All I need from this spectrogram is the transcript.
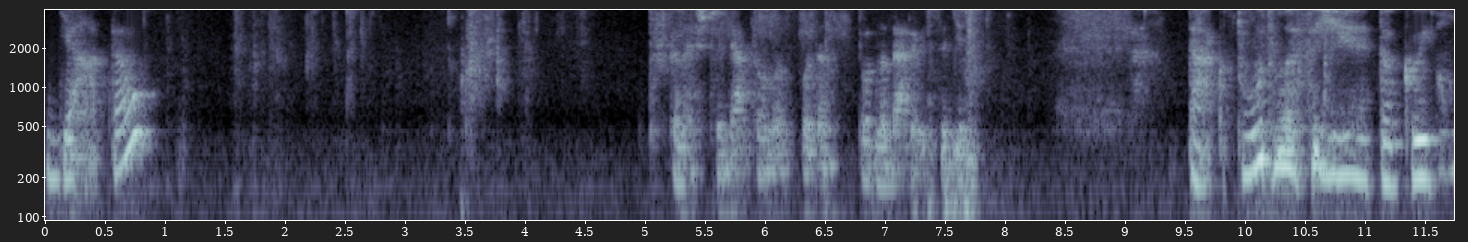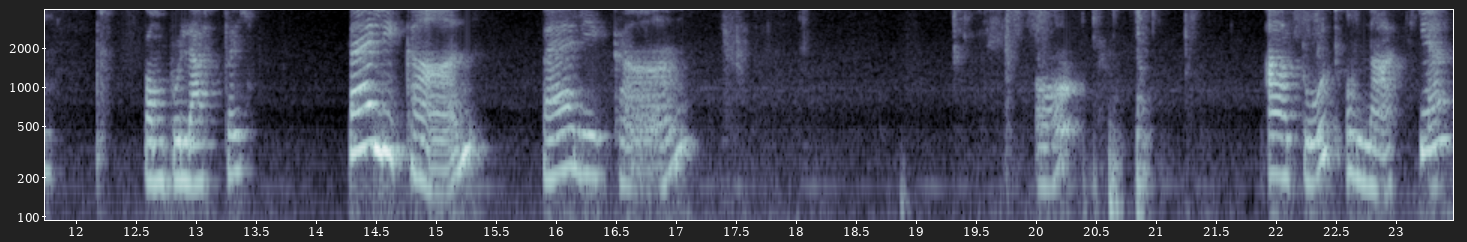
Дятел. Трошки нижче дятел у нас буде. Тут на дереві сидів. Так, тут у нас є такий пампулястий пелікан. Пелікан. О. А тут у нас є.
